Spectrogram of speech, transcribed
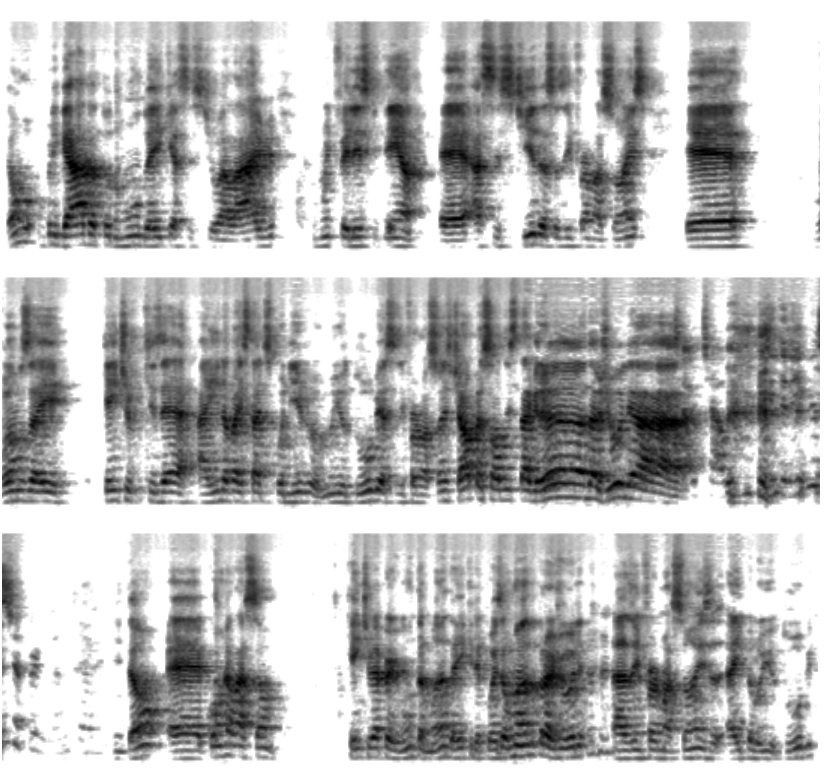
Então obrigado a todo mundo aí que assistiu a live. Fico muito feliz que tenha é, assistido essas informações. É, vamos aí quem quiser, ainda vai estar disponível no YouTube essas informações. Tchau, pessoal do Instagram da Júlia. Tchau, tchau. A gente nem viu a pergunta. Então, é, com relação, quem tiver pergunta, manda aí, que depois eu mando para a Júlia uhum. as informações aí pelo YouTube.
